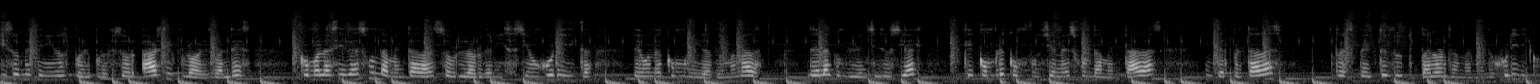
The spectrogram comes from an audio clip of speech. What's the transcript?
y son definidos por el profesor Arci Flores Valdés como las ideas fundamentadas sobre la organización jurídica de una comunidad de manada, de la convivencia social, que cumple con funciones fundamentadas, interpretadas respecto de su total ordenamiento jurídico.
